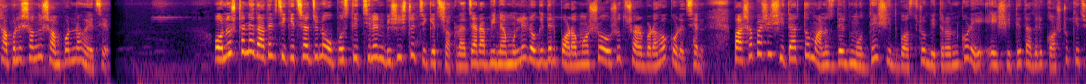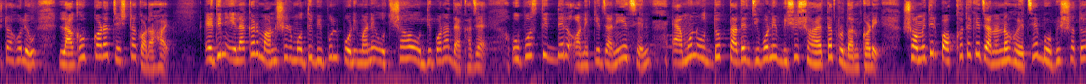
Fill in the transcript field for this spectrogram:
সাফল্যের সঙ্গে সম্পন্ন হয়েছে। অনুষ্ঠানে দাঁতের চিকিৎসার জন্য উপস্থিত ছিলেন বিশিষ্ট চিকিৎসকরা, যারা বিনামূল্যে রোগীদের পরামর্শ ওষুধ সরবরাহ করেছেন। পাশাপাশি শীতার্ত মানুষদের মধ্যে শীতবস্ত্র বিতরণ করে এই শীতে তাদের কষ্ট কিছুটা হলেও লাঘব করার চেষ্টা করা হয়। এদিন এলাকার মানুষের মধ্যে বিপুল পরিমাণে উৎসাহ উদ্দীপনা দেখা যায়। উপস্থিতদের অনেকে জানিয়েছেন, এমন উদ্যোগ তাদের জীবনে বিশেষ সহায়তা প্রদান করে। সমিতির পক্ষ থেকে জানানো হয়েছে, ভবিষ্যতেও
